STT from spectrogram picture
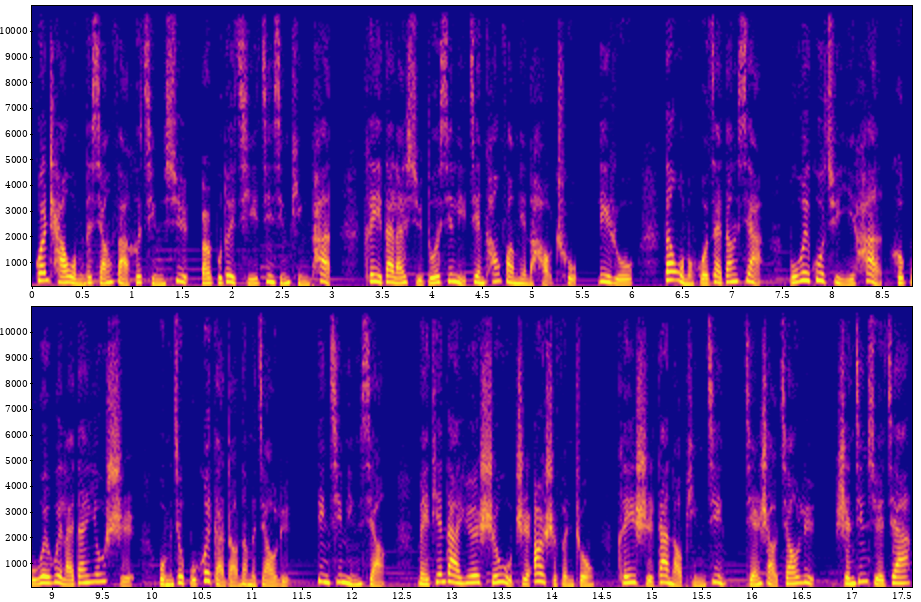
观察我们的想法和情绪，而不对其进行评判，可以带来许多心理健康方面的好处。例如，当我们活在当下，不为过去遗憾和不为未来担忧时，我们就不会感到那么焦虑。定期冥想，每天大约十五至二十分钟，可以使大脑平静，减少焦虑。神经学家、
